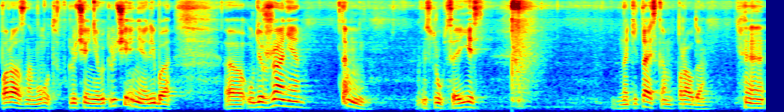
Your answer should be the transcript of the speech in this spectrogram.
по-разному. Вот включение-выключение, либо э, удержание. Там инструкция есть. На китайском, правда.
